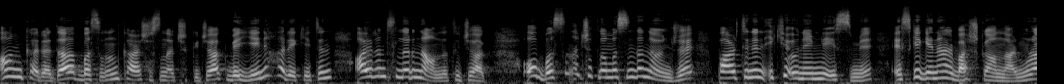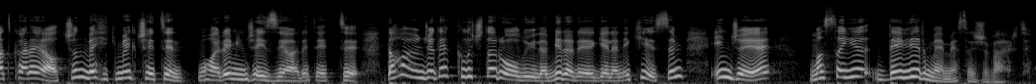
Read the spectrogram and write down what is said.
Ankara'da basının karşısına çıkacak ve yeni hareketin ayrıntılarını anlatacak. O basın açıklamasından önce partinin iki önemli ismi eski genel başkanlar Murat Karayalçın ve Hikmet Çetin Muharrem İnce'yi ziyaret etti. Daha önce de Kılıçdaroğlu ile bir araya gelen iki isim İnce'ye masayı devirme mesajı verdi.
